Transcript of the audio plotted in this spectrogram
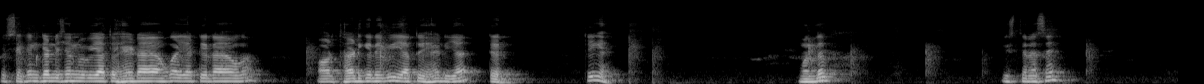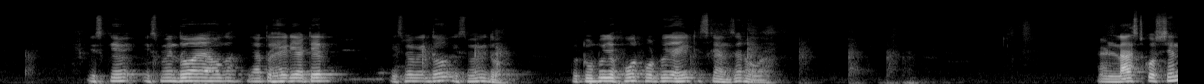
फिर सेकंड कंडीशन में भी या तो हेड आया होगा या टेल आया होगा। और थर्ड के लिए भी या तो हेड या टेल ठीक है? मतलब इस तरह से इसके, इसमें दो आया होगा, या तो हेड या टेल इसमें भी दो, इसमें भी दो। तो टू टू या फोर फोर टू या एट, इसका आंसर होगा। एंड लास्ट क्वेश्चन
